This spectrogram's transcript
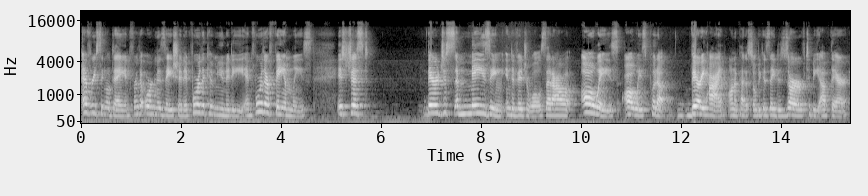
every single day and for the organization and for the community and for their families. It's just they're just amazing individuals that I'll always, always put up very high on a pedestal because they deserve to be up there.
